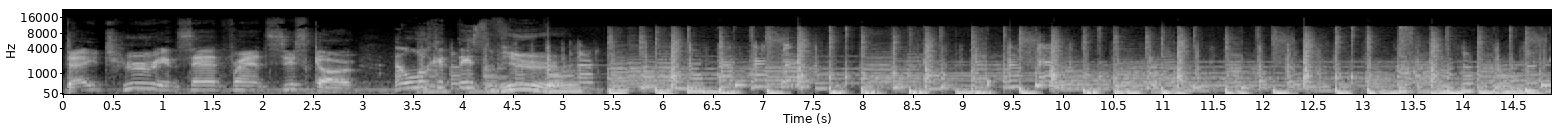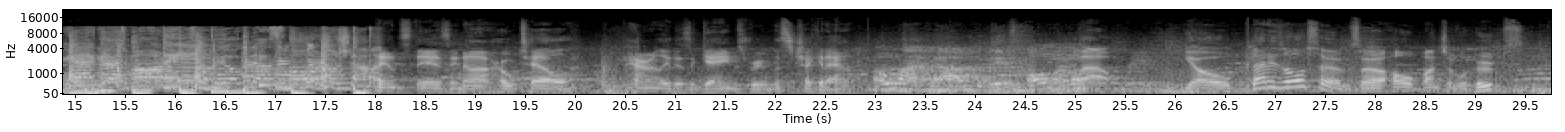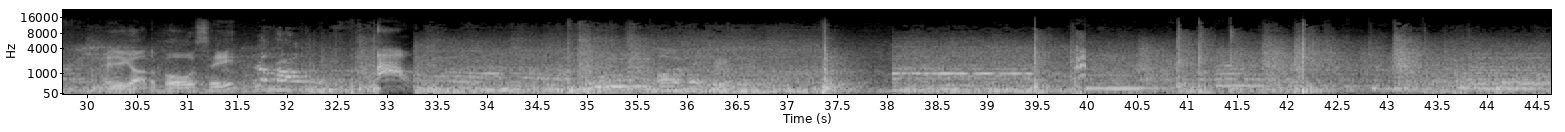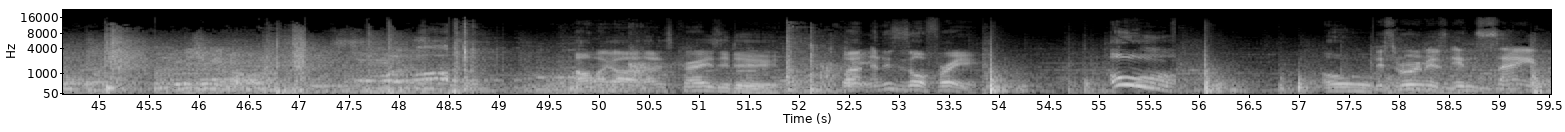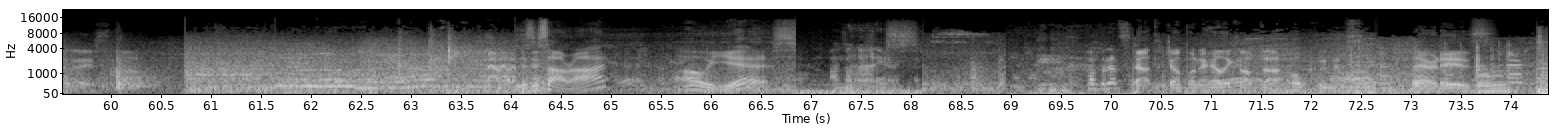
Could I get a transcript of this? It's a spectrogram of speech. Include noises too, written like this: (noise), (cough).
Day two in San Francisco, and look at this view. Downstairs in our hotel, apparently there's a games room. Let's check it out. Oh my god, look at this. Oh my god. Wow. Yo, that is awesome. So a whole bunch of hoops, and you got the balls here. Ow! Oh, that's pretty cool. Oh my god, that is crazy, dude. Well, and this is all free. Oh! Oh. This room is insane. Look at this stuff. Is this alright? Oh, yes. Nice. About to jump on a helicopter. Oh, goodness. There it is.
